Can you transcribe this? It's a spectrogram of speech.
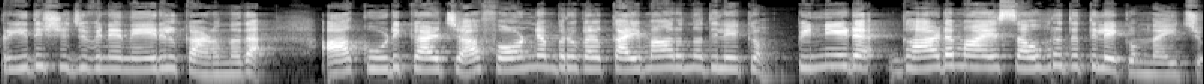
പ്രീതി ഷിജുവിനെ നേരിൽ കാണുന്നത്. ആ കൂടിക്കാഴ്ച ഫോൺ നമ്പറുകൾ കൈമാറുന്നതിലേക്കും പിന്നീട് ഗാഠമായ സൗഹൃദത്തിലേക്കും നയിച്ചു.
